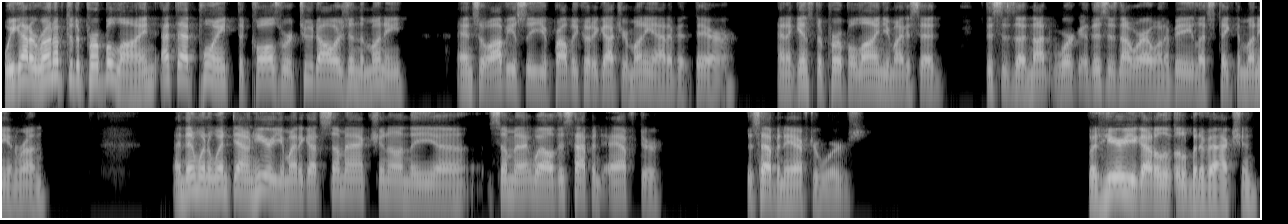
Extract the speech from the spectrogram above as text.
we got to run up to the purple line. At that point, the calls were two dollars in the money, and so obviously you probably could have got your money out of it there. And against the purple line, you might have said, "This is a not work. This is not where I want to be. Let's take the money and run." And then when it went down here, you might have got some action on the uh, some. Well, this happened after. This happened afterwards. But here you got a little bit of action.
